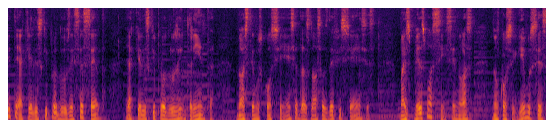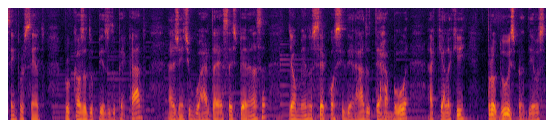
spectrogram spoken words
E tem aqueles que produzem 60 e aqueles que produzem 30. Nós temos consciência das nossas deficiências, mas mesmo assim, se nós não conseguimos ser 100% por causa do peso do pecado, a gente guarda essa esperança de ao menos ser considerado terra boa, aquela que produz para Deus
